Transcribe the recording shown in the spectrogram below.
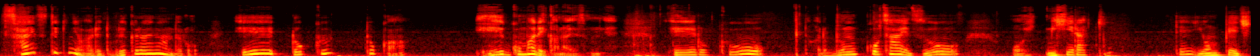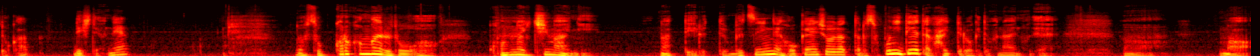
サイズ的にはあれどれくらいなんだろう。A6 とか？A5 までいかないですもんね。A6 をだから文庫サイズを見開きで4ページとかでしたよね。だそっから考えるとあこんな1枚になっているって別にね保険証だったらそこにデータが入ってるわけではないので、うん、まあ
